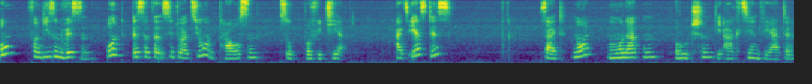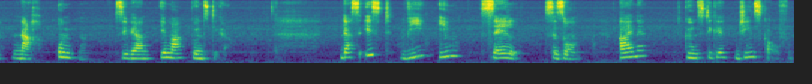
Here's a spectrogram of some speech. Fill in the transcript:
um von diesem Wissen und der Situation draußen zu profitieren? Als erstes, seit neun Monaten rutschen die Aktienwerte nach unten. Sie werden immer günstiger. Das ist wie im Sale-Saison. Eine günstige Jeans kaufen,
